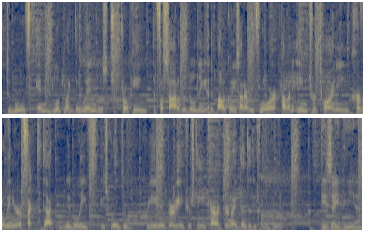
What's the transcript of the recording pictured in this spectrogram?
to move and look like the wind was stroking the facade of the building and the balconies at every floor have an intertwining curvilinear effect that we believe is going to create a very interesting character and identity for the building. This idea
